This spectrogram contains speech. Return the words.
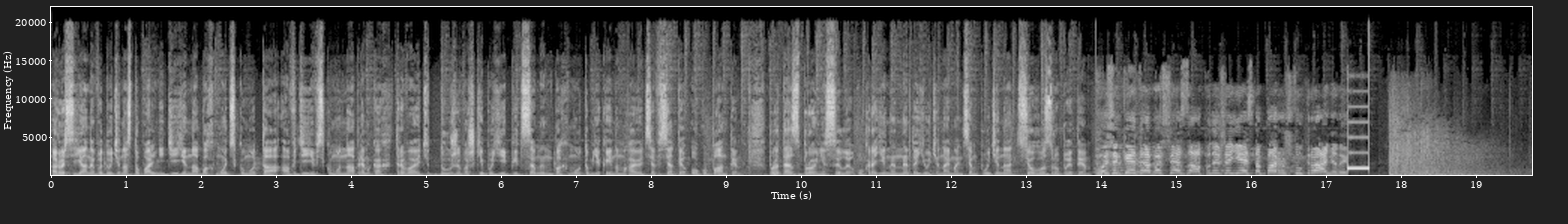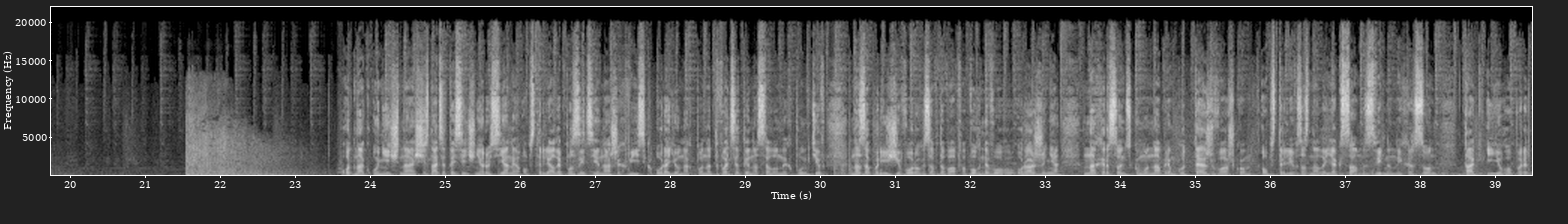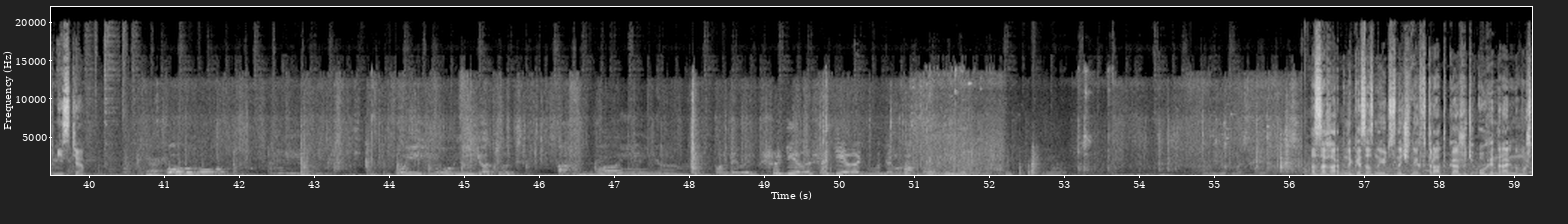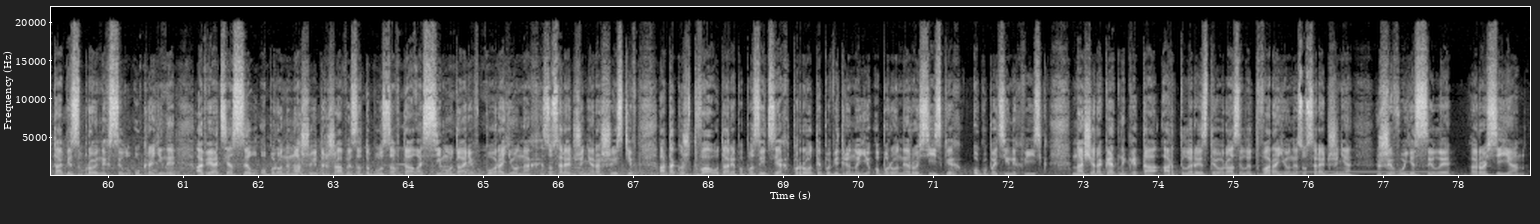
Росіяни ведуть наступальні дії на Бахмутському та Авдіївському напрямках. Тривають дуже важкі бої під самим Бахмутом, який намагаються взяти окупанти. Проте збройні сили України не дають найманцям Путіна цього зробити. Мужики, треба ще зап, вони вже є, там пару штук ранених. Однак у ніч на 16 січня росіяни обстріляли позиції наших військ у районах понад 20 населених пунктів. На Запоріжжі ворог завдавав вогневого ураження. На Херсонському напрямку теж важко. Обстрілів зазнали як сам звільнений Херсон, так і його передмістя. Ого. Ой, у нее тут. Ой-ой-ой. Подиви, що діло, що ділать будемо? Загарбники зазнають значних втрат, кажуть у Генеральному штабі Збройних сил України. Авіація сил оборони нашої держави за добу завдала сім ударів по районах зосередження рашистів, а також два удари по позиціях протиповітряної оборони російських окупаційних військ. Наші ракетники та артилеристи уразили два райони зосередження живої сили росіян.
